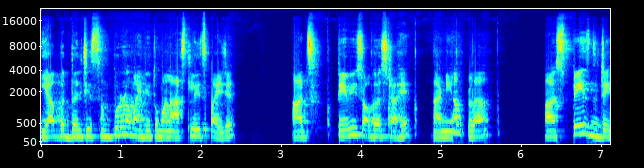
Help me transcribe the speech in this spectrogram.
याबद्दलची संपूर्ण माहिती तुम्हाला असलीच पाहिजे. आज तेवीस ऑगस्ट आहे आणि आपला स्पेस डे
